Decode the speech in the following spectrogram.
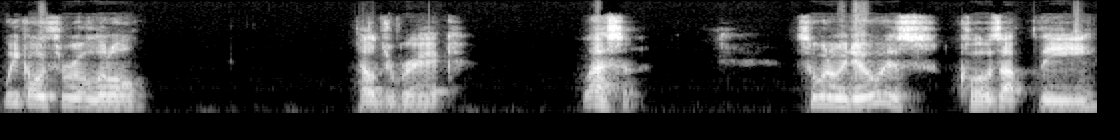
we go through a little algebraic lesson. So what do we do is close up the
